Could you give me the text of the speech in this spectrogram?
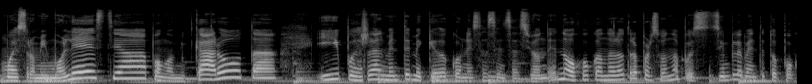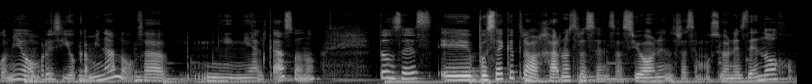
muestro mi molestia, pongo mi carota y pues realmente me quedo con esa sensación de enojo cuando la otra persona pues simplemente topó con mi hombro y siguió caminando. O sea, ni, ni al caso, ¿no? Entonces, eh, pues hay que trabajar nuestras sensaciones, nuestras emociones de enojo.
